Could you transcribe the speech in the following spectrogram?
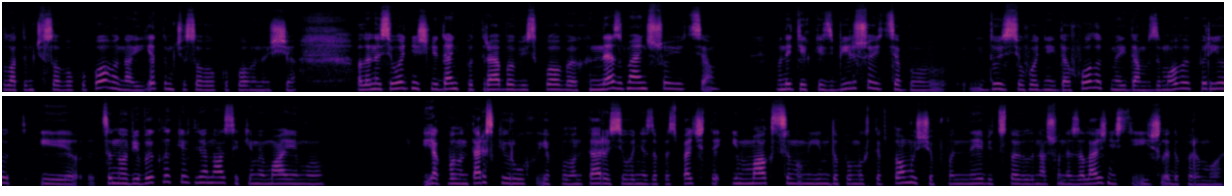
була тимчасово окупована і є тимчасово окупованою ще. Але на сьогоднішній день потреби військових не зменшуються. Вони тільки збільшуються, бо йду сьогодні йде холод, ми йдемо в зимовий період, і це нові виклики для нас, які ми маємо як волонтерський рух, як волонтери сьогодні забезпечити і максимум їм допомогти в тому, щоб вони відстоювали нашу незалежність і йшли до перемоги.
